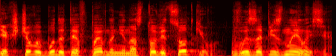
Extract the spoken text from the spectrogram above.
Якщо ви будете впевнені на 100%, ви запізнилися.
